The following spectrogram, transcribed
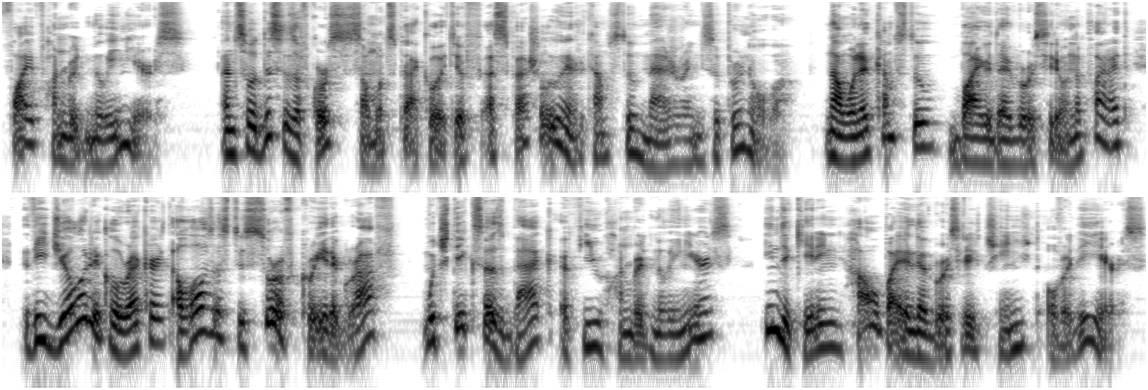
500 million years. And so this is of course somewhat speculative, especially when it comes to measuring supernova. Now when it comes to biodiversity on the planet, the geological record allows us to sort of create a graph which takes us back a few hundred million years, indicating how biodiversity changed over the years.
